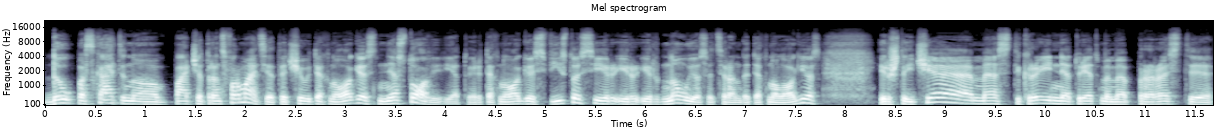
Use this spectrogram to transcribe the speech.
daug paskatino pačią transformaciją tačiau technologijos nestovi vietoj ir technologijos vystosi ir ir ir naujos atsiranda technologijos. Ir štai čia mes tikrai neturėtumėme prarasti e,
